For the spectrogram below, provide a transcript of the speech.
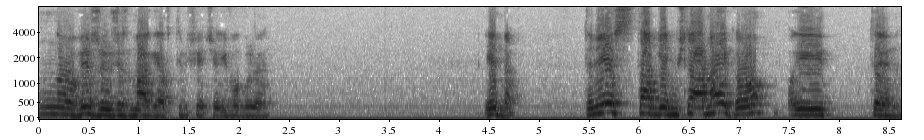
no wiesz, że już jest magia w tym świecie i w ogóle. Jednak, to nie jest tak jak myślała Maeko o jej ten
